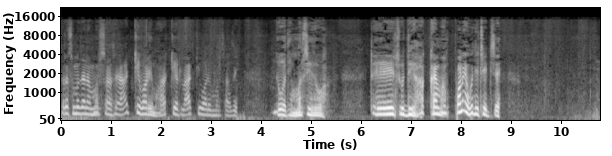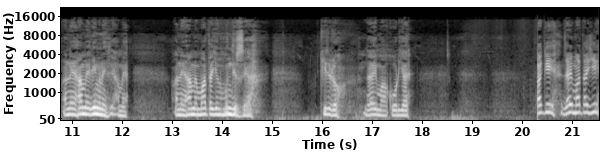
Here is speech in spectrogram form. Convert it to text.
સરસ મજાના મરસા છે, આખી વાડીમાં, આખી એટલે આખી વાડી મરસા છે. જુઓથી મરસી જુઓ. ઠેઠ સુધી, આખામાં પણ સુધી ઠીક છે. અને સામે રીંગણી છે, સામે. અને સામે માતાજીનું મંદિર છે આ. ખીજડો. જય માં ખોડિયાર બાકી જય માતાજી.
